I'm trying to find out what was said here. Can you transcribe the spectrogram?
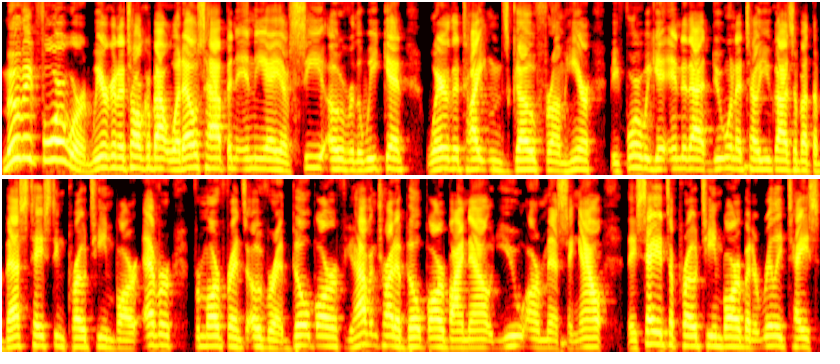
moving forward, we are going to talk about what else happened in the AFC over the weekend, where the Titans go from here. Before we get into that, I do want to tell you guys about the best tasting protein bar ever from our friends over at Built Bar. If you haven't tried a Built Bar by now, you are missing out. They say it's a protein bar, but it really tastes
